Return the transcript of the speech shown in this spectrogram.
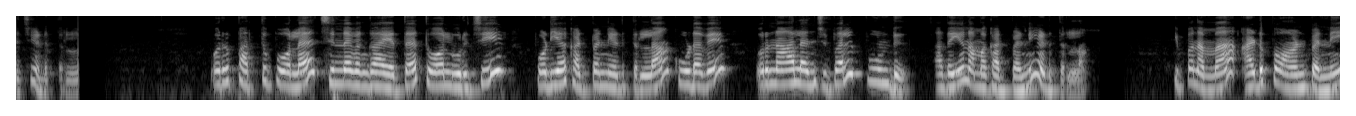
வச்சு எடுத்துடலாம். ஒரு பத்து போல் சின்ன வெங்காயத்தை தோல் உரித்து பொடியாக கட் பண்ணி எடுத்துடலாம். கூடவே ஒரு நாலஞ்சு பல் பூண்டு அதையும் நம்ம கட் பண்ணி எடுத்துடலாம். இப்போ நம்ம அடுப்பை ஆன் பண்ணி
